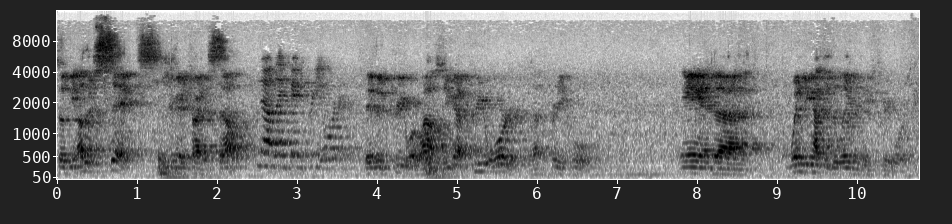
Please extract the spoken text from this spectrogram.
So the other six you're going to try to sell. No, they've been pre-ordered. They've been pre-ordered. Wow. So you got pre-orders. That's pretty cool. And uh, when do you have to deliver these pre-orders?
